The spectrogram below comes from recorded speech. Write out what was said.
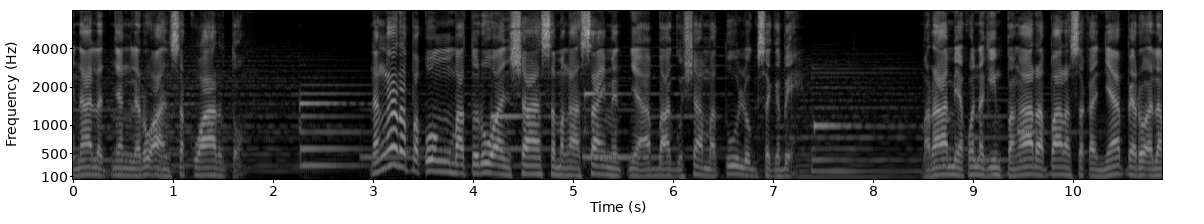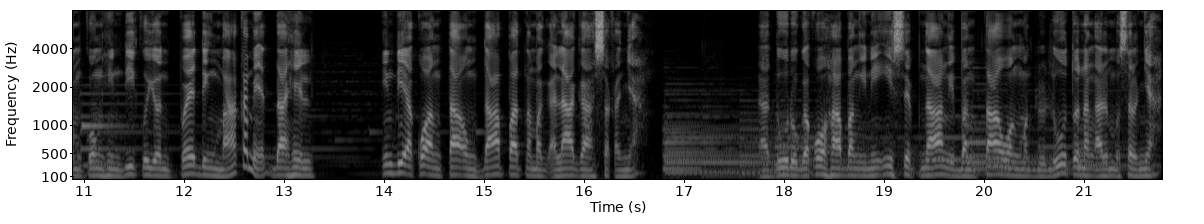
kinalat niyang laruan sa kwarto. Nangarap akong maturuan siya sa mga assignment niya bago siya matulog sa gabi. Marami ako naging pangarap para sa kanya pero alam kong hindi ko yon pwedeng makamit dahil hindi ako ang taong dapat na mag-alaga sa kanya. Nadurog ako habang iniisip na ang ibang tao ang magluluto ng almusal niya.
